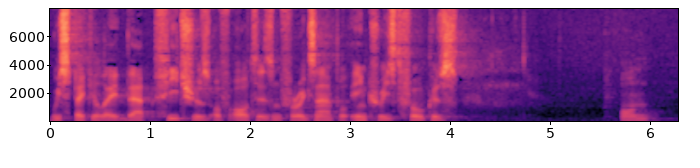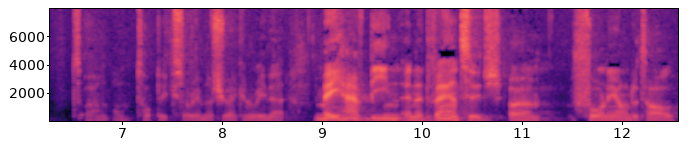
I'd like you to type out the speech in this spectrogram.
We speculate that features of autism, for example, increased focus on um, on topic, sorry, I'm not sure I can read that, may have been an advantage um, for Neanderthal,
